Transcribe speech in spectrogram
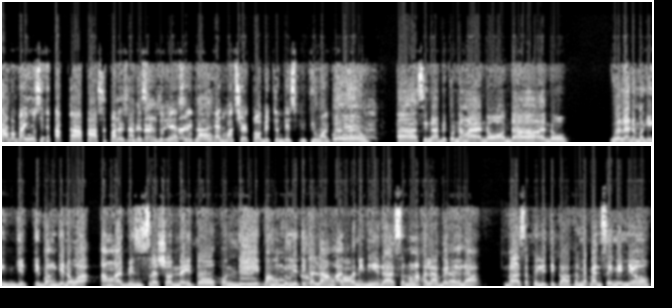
Kasama ba yung sinatak ka pa sa para sabi sa Duterte? And what's your comment on this if you want? Oo. Ah, sinabi ko na nga ano na ano wala namang i- ibang ginawa ang administrasyon na ito kundi pamumulitika lang at paninira sa mga kalaban nila na sa politika. Kung napansin ninyo,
